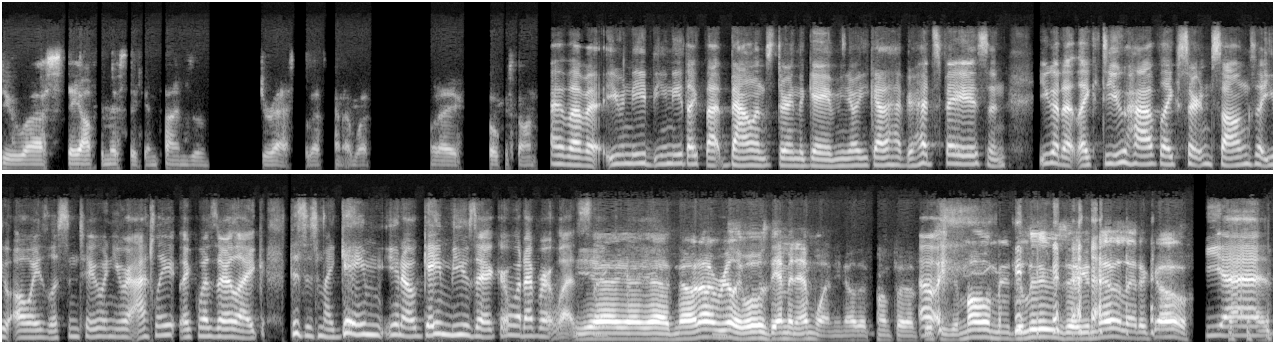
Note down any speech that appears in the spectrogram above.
to uh, stay optimistic in times of duress. So that's kind of what what I focused on. I love it. You need you need like that balance during the game. You know, you gotta have your headspace and you gotta like do you have like certain songs that you always listen to when you were athlete? Like was there like this is my game, you know, game music or whatever it was? Yeah, like, yeah, yeah. No, not mm. really. What was the Eminem one? You know, the pump up oh. this is a moment to lose it. You never let it go. Yes.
